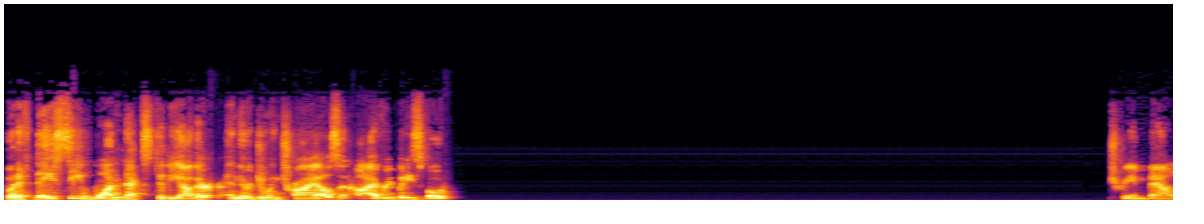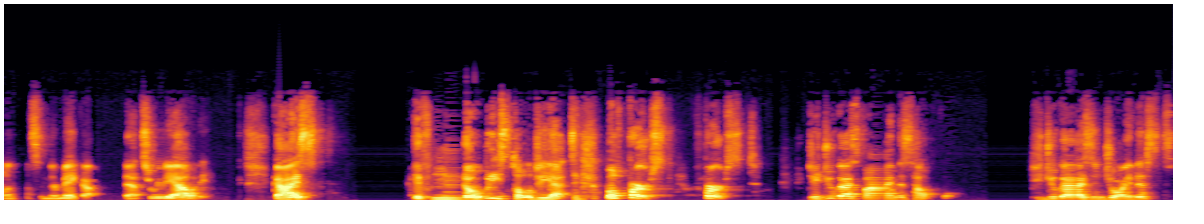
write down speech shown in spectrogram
But if they see one next to the other and they're doing trials and everybody's voting and balance in their makeup. That's a reality. Guys, if nobody's told you yet, to, but first, first, did you guys find this helpful? Did you guys enjoy this?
